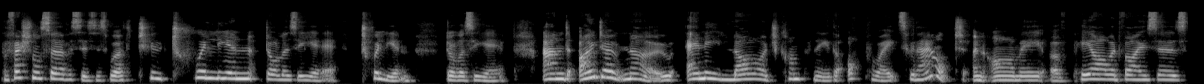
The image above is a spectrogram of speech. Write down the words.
Professional services is worth $2 trillion a year, trillion dollars a year. And I don't know any large company that operates without an army of PR advisors,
